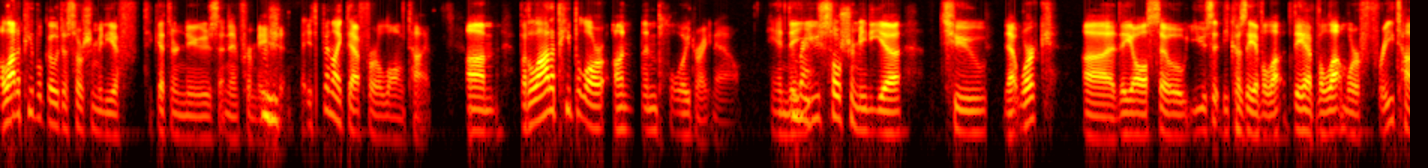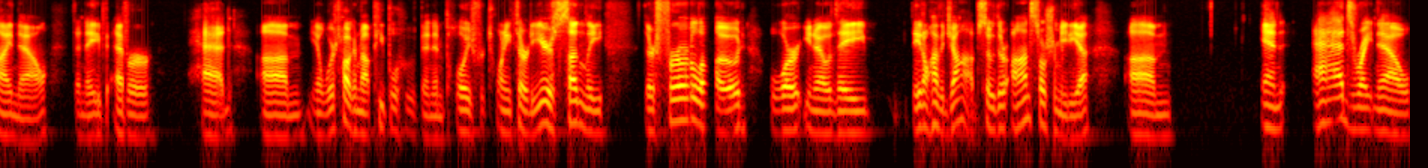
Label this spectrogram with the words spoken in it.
a lot of people go to social media f- to get their news and mm-hmm. information. Mm-hmm. It's been like that for a long time. Um, but a lot of people are unemployed right now, and they right. use social media to network. Uh, they also use it because they have a lot. They have a lot more free time now than they've ever had. Um, you know, we're talking about people who've been employed for 20, 30 years. Suddenly, they're furloughed or you know they they don't have a job so they're on social media um, and ads right now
